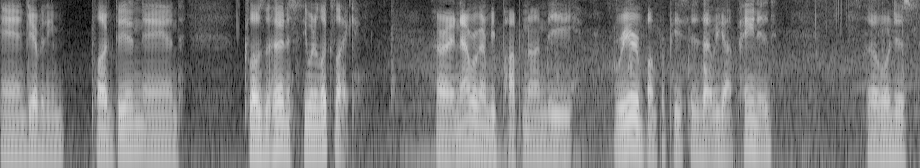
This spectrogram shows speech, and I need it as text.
and get everything plugged in and close the hood and see what it looks like. All right, now we're gonna be popping on the rear bumper pieces that we got painted. So we'll just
